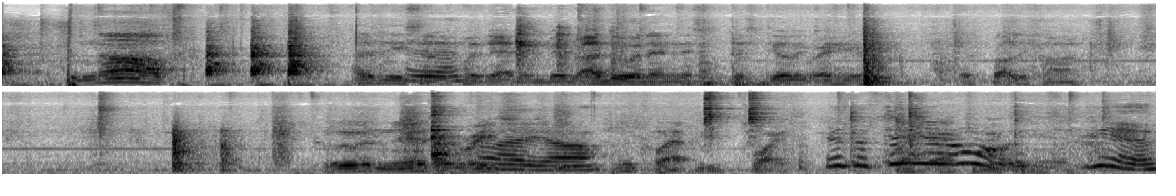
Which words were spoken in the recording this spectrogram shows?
It's enough. I just need something to put that in, baby. I'll do it in this this deal right here. That's probably fine. Goodness gracious. Sorry, y'all. Let me clap you twice. It's a thing on. Yeah.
